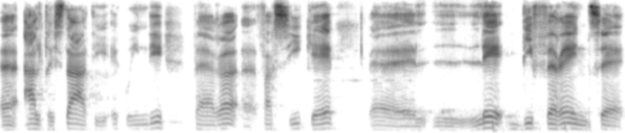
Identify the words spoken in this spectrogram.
eh, altri Stati e quindi per eh, far sì che eh, le differenze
